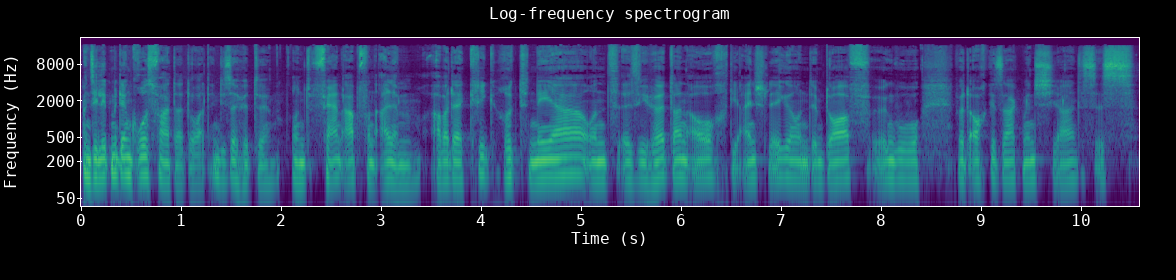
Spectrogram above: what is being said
Und sie lebt mit ihrem Großvater dort in dieser Hütte und fernab von allem. Aber der Krieg rückt näher und äh, sie hört dann auch die Einschläge und im Dorf irgendwo wird auch gesagt, Mensch, ja, das ist,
